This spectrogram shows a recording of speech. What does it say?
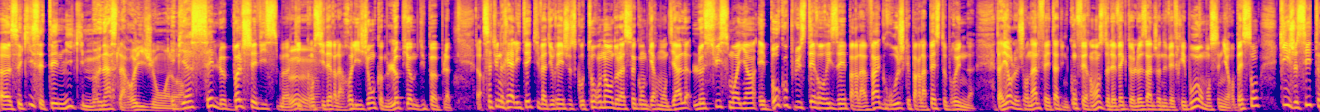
Euh, c'est qui cet ennemi qui menace la religion Eh alors bien, c'est le bolchevisme qui Euh. considère la religion comme l'opium du c'est une réalité qui va durer jusqu'au tournant de la Seconde Guerre mondiale. Le Suisse moyen est beaucoup plus terrorisé par la vague rouge que par la peste brune. D'ailleurs, le journal fait état d'une conférence de l'évêque de Lausanne-Geneviève-Fribourg, monseigneur Besson, qui, je cite,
